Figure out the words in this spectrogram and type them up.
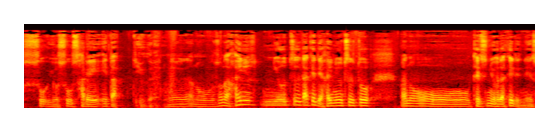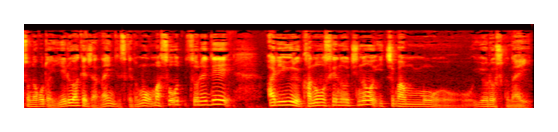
そう予想され得たっていうぐらいのねあのそんな排尿痛だけで排尿痛とあの血尿だけでねそんなことが言えるわけじゃないんですけども、まあ、そうそれであり得る可能性のうちの一番もうよろしくない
